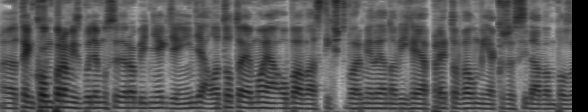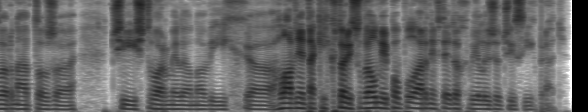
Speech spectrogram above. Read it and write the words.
ten kompromis bude musieť robiť niekde inde, ale toto je moja obava z tých 4 miliónových a ja preto veľmi akože si dávam pozor na to, že či 4 miliónových, e, hlavne takých, ktorí sú veľmi populárni v tejto chvíli, že či si ich brať.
